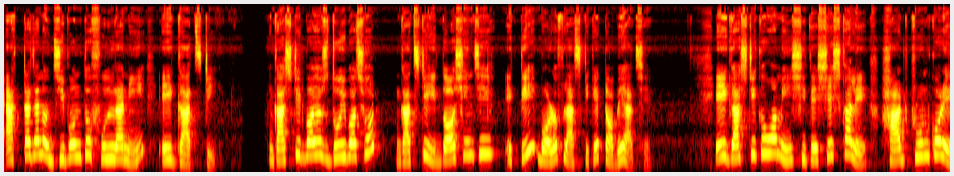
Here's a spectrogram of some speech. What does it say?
একটা যেন জীবন্ত ফুলদানি এই গাছটি। গাছটির বয়স দুই বছর। গাছটি দশ ইঞ্চি একটি বড় প্লাস্টিকের টবে আছে। এই গাছটিকেও আমি শীতের শেষকালে হার্ড প্রুন করে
